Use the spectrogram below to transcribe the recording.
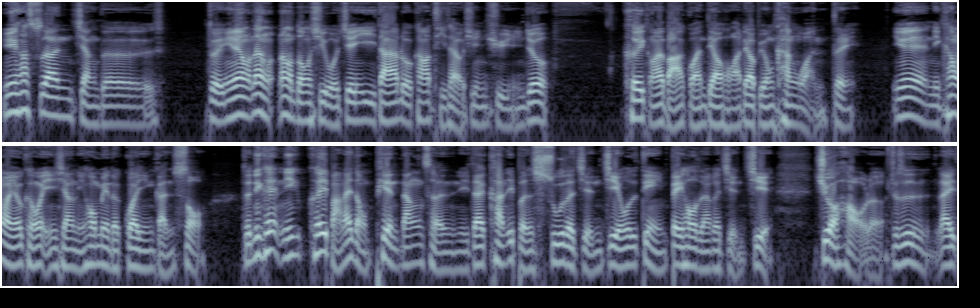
因为它虽然讲的，对，因为那种那种东西，我建议大家如果看到题材有兴趣，你就可以赶快把它关掉、滑掉，不用看完，对，因为你看完有可能会影响你后面的观影感受。对，你可以，你可以把那种片当成你在看一本书的简介，或者电影背后的那个简介就好了，就是来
